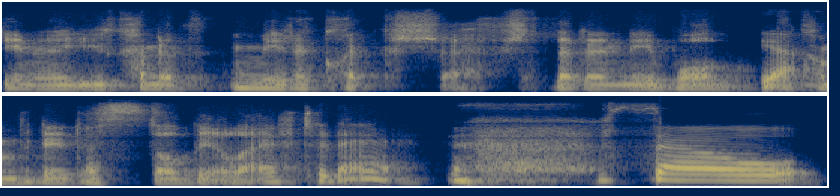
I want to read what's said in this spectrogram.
you know you kind of made a quick shift that enabled yeah. the company to still be alive today so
